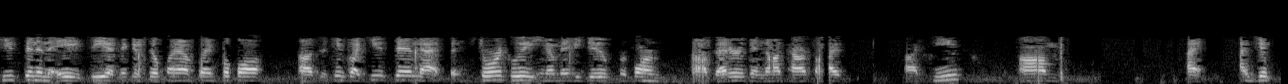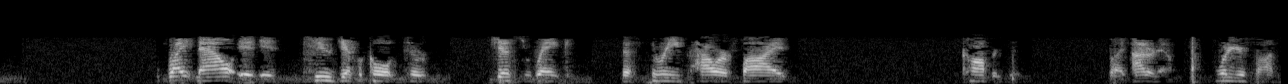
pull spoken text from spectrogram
Houston and the AAC. I think they're still planning on playing football. Uh, so teams like Houston that historically, you know, maybe do perform uh, better than non-power five uh, teams. Um, I I just right now it is too difficult to just rank the three power five conferences but I don't know. What are your thoughts?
